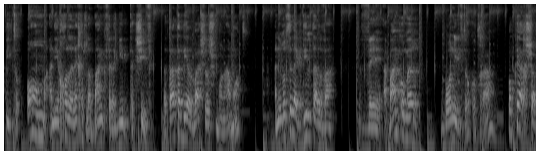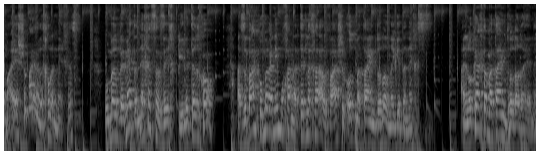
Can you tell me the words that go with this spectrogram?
פתאום אני יכול ללכת לבנק ולהגיד, תקשיב, נתת לי הלוואה של 800, אני רוצה להגדיל את ההלוואה. והבנק אומר, בוא נבדוק אותך, לוקח שמאי, השמאי הולך לנכס, הוא אומר, באמת, הנכס הזה הכפיל את ערכו. אז הבנק אומר, אני מוכן לתת לך הלוואה של עוד 200 דולר נגד הנכס. אני לוקח את ה-200 דולר האלה,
